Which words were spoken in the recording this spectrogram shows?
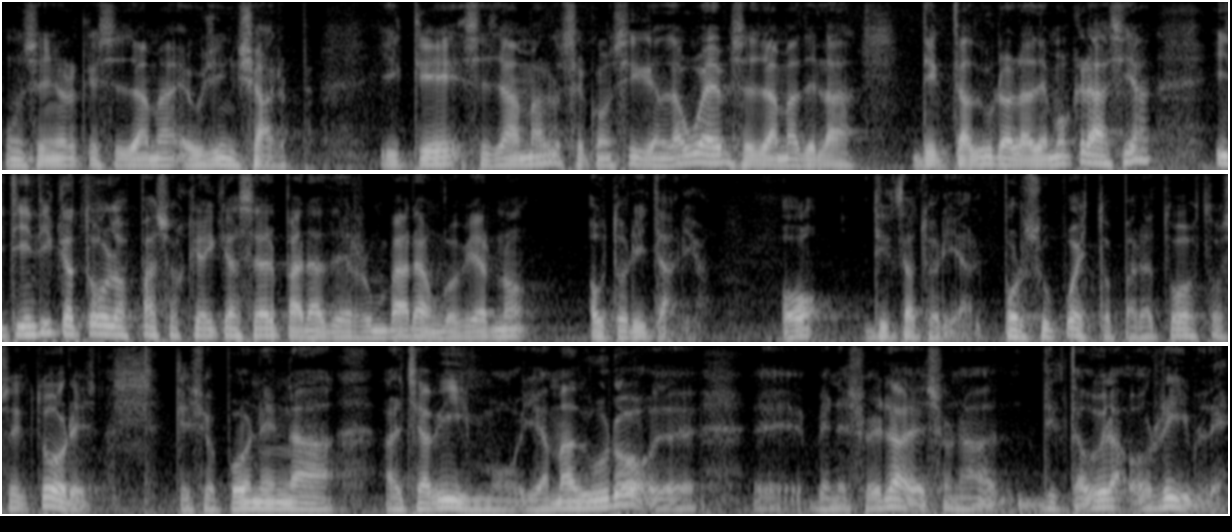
un señor que se llama Eugene Sharp y que se llama, se consigue en la web, se llama de la dictadura a la democracia y te indica todos los pasos que hay que hacer para derrumbar a un gobierno autoritario o dictatorial. Por supuesto, para todos estos sectores que se oponen al chavismo y a Maduro, eh, eh, Venezuela es una dictadura horrible.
